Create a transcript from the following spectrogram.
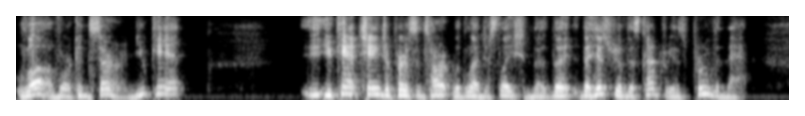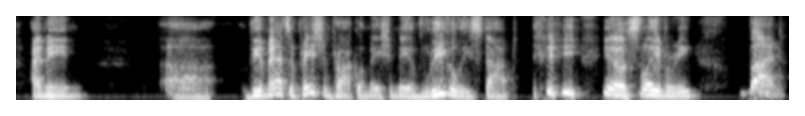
love or concern. You can't you can't change a person's heart with legislation. The the, the history of this country has proven that. I mean, uh, the Emancipation Proclamation may have legally stopped, you know, slavery, but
